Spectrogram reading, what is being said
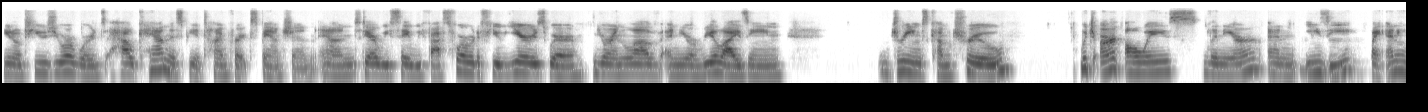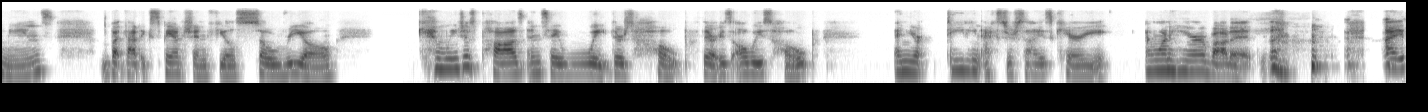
you know, to use your words, how can this be a time for expansion? And dare we say, we fast forward a few years where you're in love and you're realizing dreams come true, which aren't always linear and easy mm-hmm. by any means, but that expansion feels so real. Can we just pause and say, wait, there's hope? There is always hope. And your dating exercise, Kerri, I want to hear about it. I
